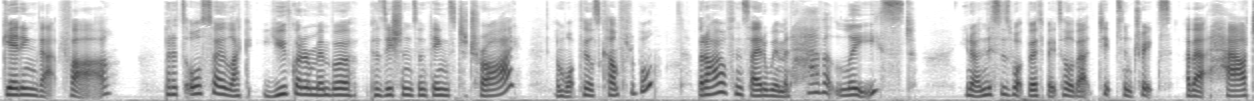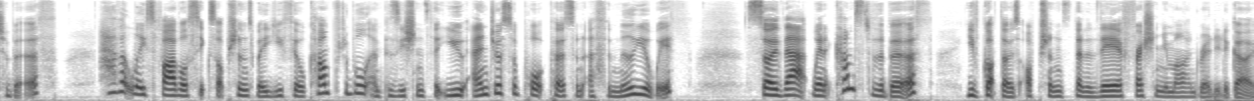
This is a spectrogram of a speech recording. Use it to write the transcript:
getting that far, but it's also like you've got to remember positions and things to try and what feels comfortable. But I often say to women, have at least, you know, and this is what Birth Beat's all about tips and tricks about how to birth. Have at least five or six options where you feel comfortable and positions that you and your support person are familiar with so that when it comes to the birth, you've got those options that are there, fresh in your mind, ready to go.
